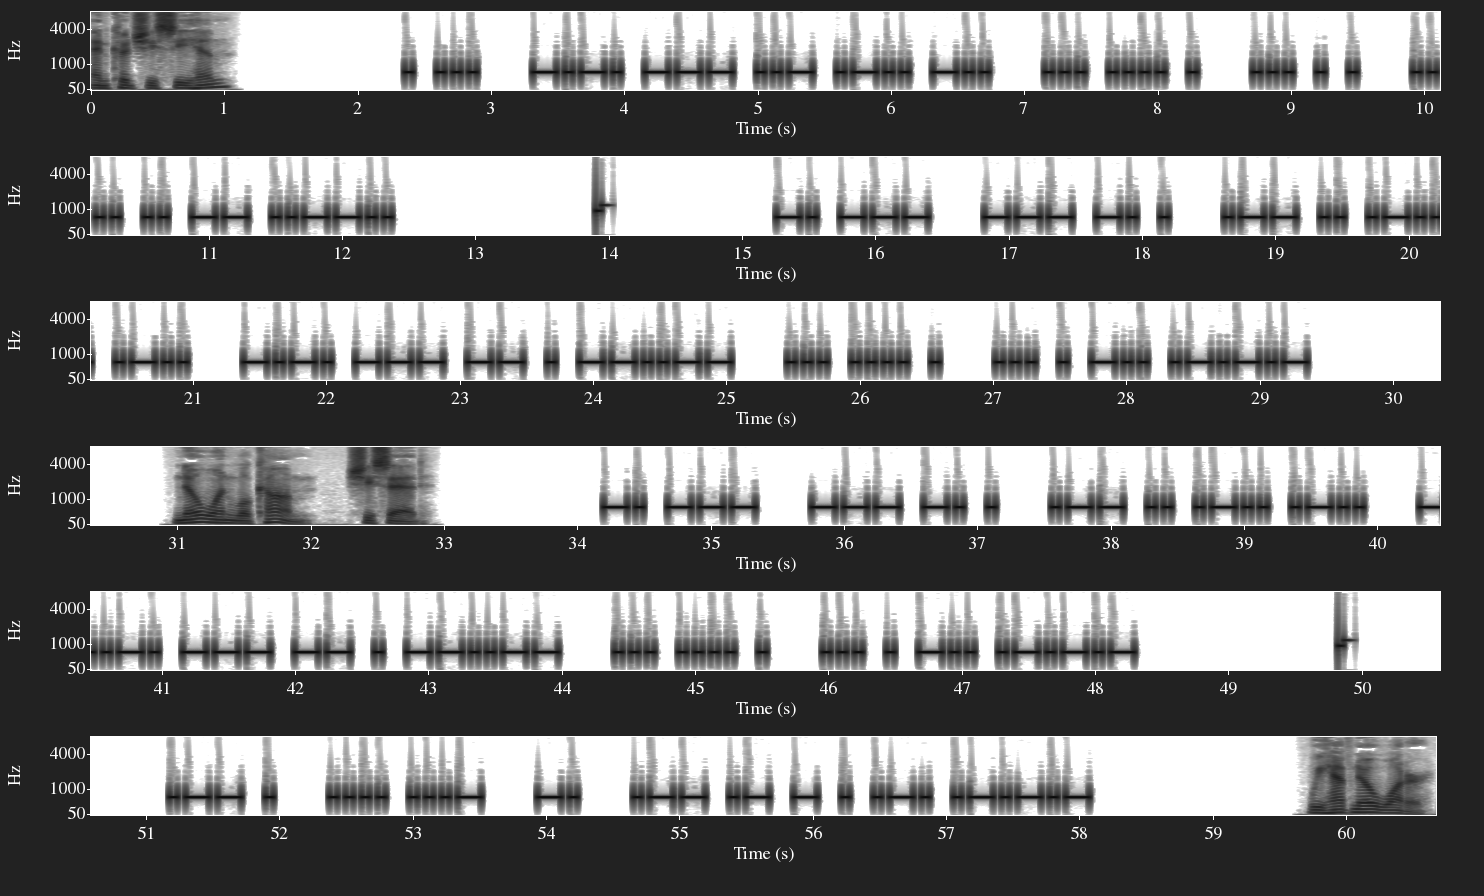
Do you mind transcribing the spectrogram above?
And could she see him? No one will come, she said. We have no water.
